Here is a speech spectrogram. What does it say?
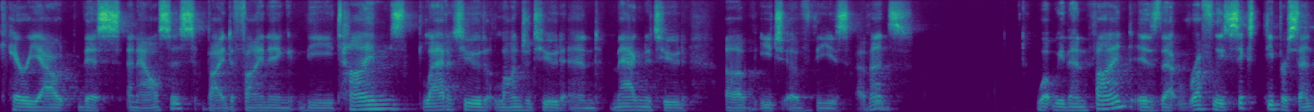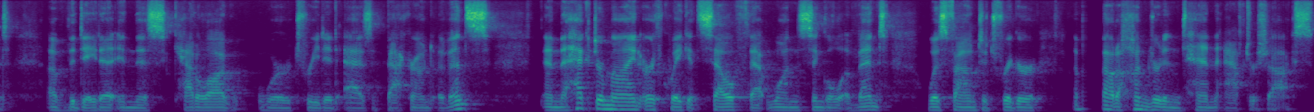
carry out this analysis by defining the times, latitude, longitude, and magnitude of each of these events. What we then find is that roughly 60% of the data in this catalog were treated as background events. And the Hector mine earthquake itself, that one single event, was found to trigger about 110 aftershocks.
